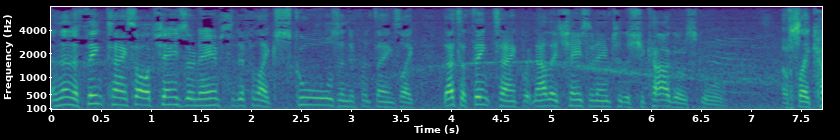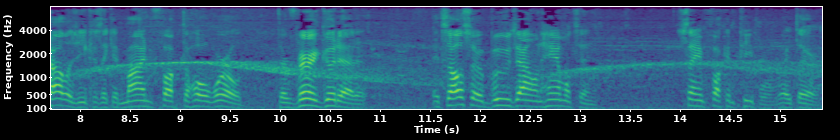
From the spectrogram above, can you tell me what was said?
And then the think tanks all change their names to different like schools and different things. Like that's a think tank, but now they changed their name to the Chicago School of Psychology because they can mind fuck the whole world. They're very good at it. It's also Booz Allen Hamilton. Same fucking people right there.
